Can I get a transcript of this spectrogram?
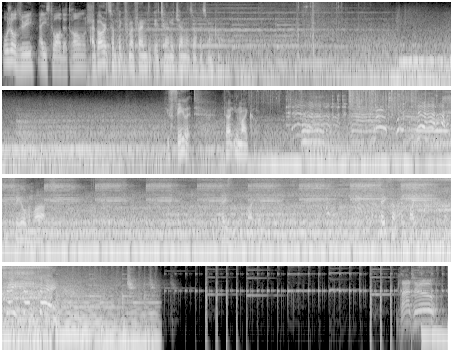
Aujourd'hui, à Histoire de tronche. I borrowed something from a friend at the Attorney General's office, Michael. You feel it, don't you, Michael? Feel the marks. Say something, Michael. Say something, Michael. Say something! Matu!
